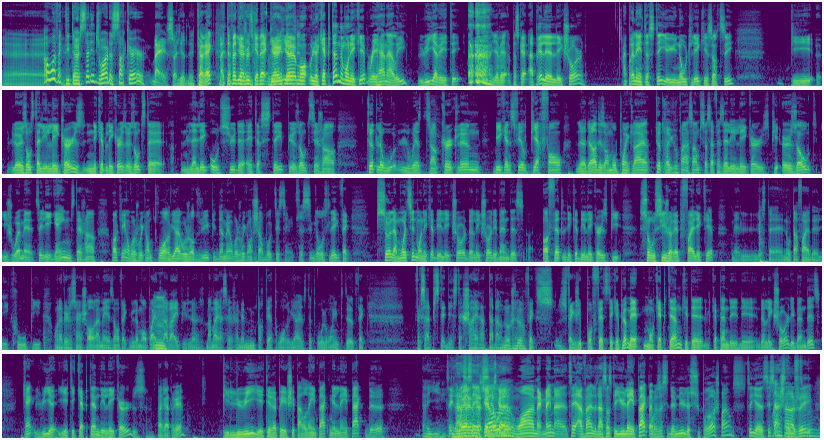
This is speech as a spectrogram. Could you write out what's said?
Euh, Ah ouais, fait que t'es un solide joueur de soccer. Ben, solide, correct. Ben, t'as fait les Jeux du Québec. Il y a- il y a mon- le capitaine de mon équipe, Rayhan Ali, lui, il avait été. il avait, parce qu'après le Lakeshore, après l'Intercité, il y a eu une autre ligue qui est sortie. Puis euh, là, eux autres, c'était les Lakers, une équipe Lakers. Eux autres, c'était la ligue au-dessus de Intercité. Puis eux autres, c'est genre tout le- l'ouest, genre Kirkland, Beaconsfield, Pierrefonds, le dehors des Ormeaux, Pointe-Claire, tout regroupé ensemble. Ça, ça faisait les Lakers. Puis eux autres, ils jouaient, mais tu sais, les games, c'était genre, OK, on va jouer contre Trois-Rivières aujourd'hui, puis demain, on va jouer contre Sherbrooke. Tu sais, c'était une grosse ligue. Puis ça, la moitié de mon équipe des Lakeshore, de Lakeshore, des Bandits, a fait l'équipe des Lakers. Puis ça aussi, j'aurais pu faire l'équipe. Mais là, c'était une autre affaire de les coûts. Puis on avait juste un char à la maison. Fait que là, mon père Mm. travaille. Puis là, ma mère, elle serait jamais venue me porter à Trois-Rivières. C'était trop loin. Puis tout. Fait que, fait que ça, c'était, c'était cher en tabarnouche. Là. Fait que, s- fait que j'ai pas fait cette équipe-là. Mais mon capitaine, qui était le capitaine des, des- de Lakeshore, des Bandits, quand lui, il a- il était capitaine des Lakers par après. Puis lui, il a été repêché par l'Impact, mais l'Impact de. Ah, version, parce que- ouais, mais même euh, avant, là, dans le sens qu'il y a eu l'Impact, puis après ça, c'est devenu le Supra, je pense. A- ça a changé. peu, ouais.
